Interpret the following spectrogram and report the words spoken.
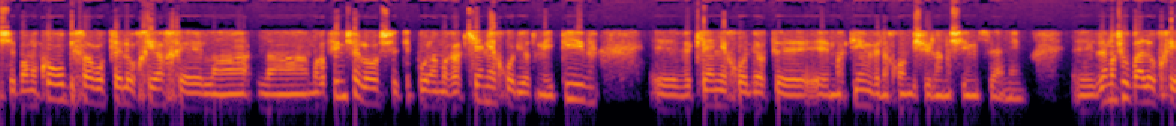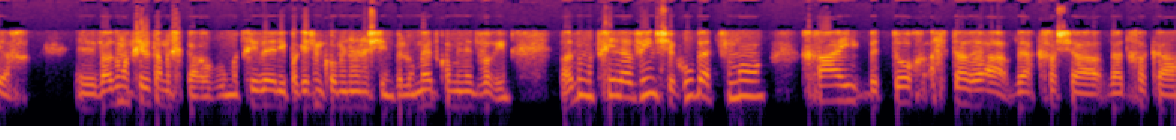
שבמקור הוא בכלל רוצה להוכיח uh, למרצים שלו שטיפול המרה כן יכול להיות מיטיב, uh, וכן יכול להיות uh, מתאים ונכון בשביל אנשים מסוימים. Uh, זה מה שהוא בא להוכיח. ואז הוא מתחיל את המחקר, והוא מתחיל להיפגש עם כל מיני אנשים ולומד כל מיני דברים. ואז הוא מתחיל להבין שהוא בעצמו חי בתוך הסתרה והכחשה והדחקה.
